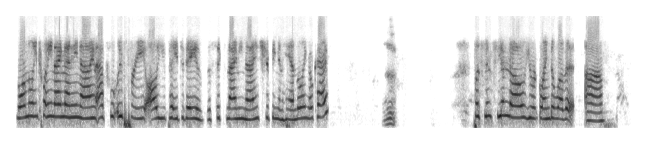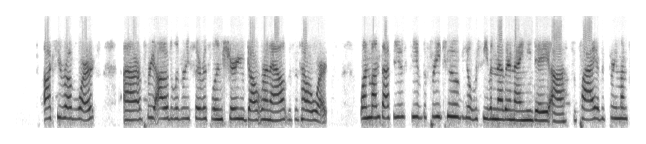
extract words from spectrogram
Normally twenty nine ninety nine, absolutely free. All you pay today is the six ninety nine shipping and handling. Okay. Yeah. But since you know you are going to love it, uh, OxyRub works. Our free auto delivery service will ensure you don't run out. This is how it works. One month after you receive the free tube, you'll receive another 90 day uh, supply every three months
